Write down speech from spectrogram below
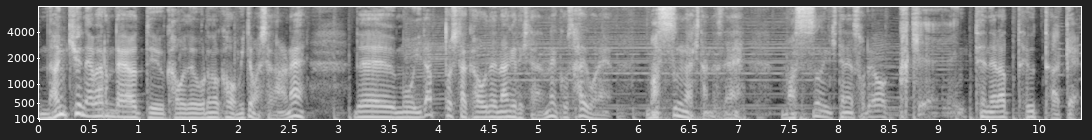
何球粘るんだよっていう顔で俺の顔を見てましたからね。で、もうイラッとした顔で投げてきたらね、こう最後ね、まっすぐが来たんですね。まっすぐ来てね、それをカキーンって狙って打ったわけ。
